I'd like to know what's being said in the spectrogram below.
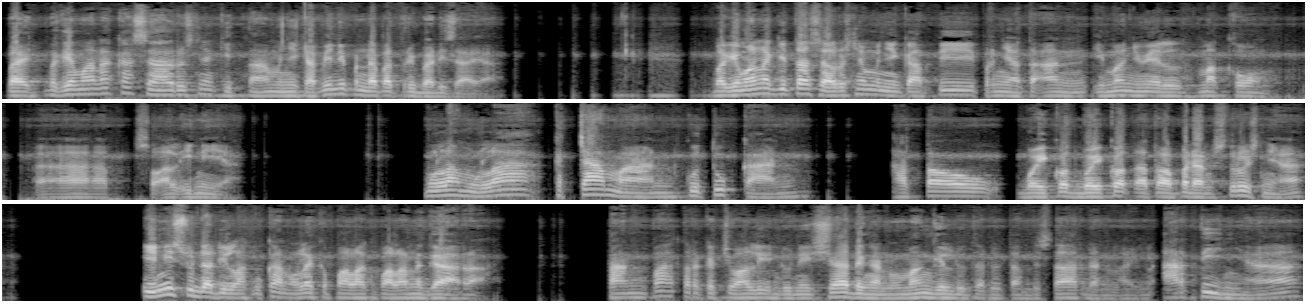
Baik, bagaimanakah seharusnya kita menyikapi ini pendapat pribadi saya. Bagaimana kita seharusnya menyikapi pernyataan Emmanuel Macron eh, soal ini ya? Mula-mula kecaman, kutukan, atau boykot-boykot atau apa dan seterusnya, ini sudah dilakukan oleh kepala-kepala negara tanpa terkecuali Indonesia dengan memanggil duta-duta besar dan lain. Artinya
